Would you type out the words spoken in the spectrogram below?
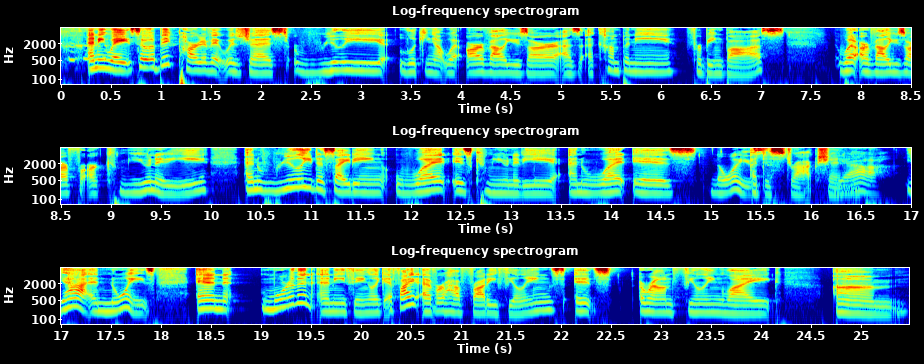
anyway, so a big part of it was just really looking at what our values are as a company for being boss, what our values are for our community, and really deciding what is community and what is noise, a distraction. Yeah. Yeah, and noise. And more than anything, like if I ever have fraudy feelings, it's around feeling like um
